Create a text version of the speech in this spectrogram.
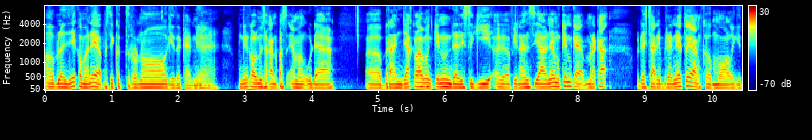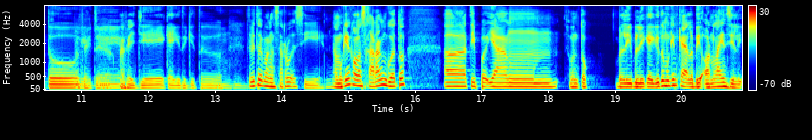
eh, belanjanya ke mana ya, pasti ke Truno gitu kan Iya. ya. Mungkin kalau misalkan pas emang udah eh, beranjak lah mungkin dari segi eh, finansialnya mungkin kayak mereka udah cari brandnya tuh yang ke mall gitu, PVJ. gitu. PVJ kayak gitu-gitu. Mhm. Tapi itu emang seru sih. Nah mungkin kalau sekarang gue tuh eh, tipe yang untuk beli-beli kayak gitu mungkin kayak lebih online sih Li.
